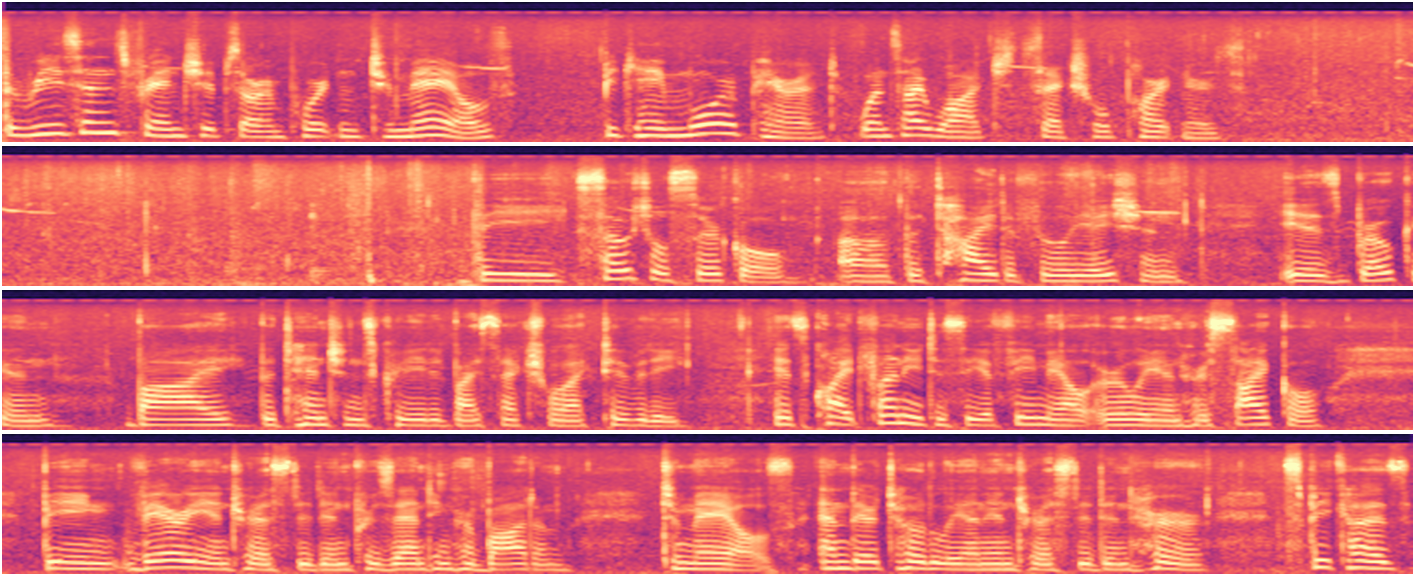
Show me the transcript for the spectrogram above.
The reasons friendships are important to males became more apparent once I watched sexual partners. The social circle, uh, the tight affiliation, is broken by the tensions created by sexual activity. It's quite funny to see a female early in her cycle being very interested in presenting her bottom to males, and they're totally uninterested in her. It's because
